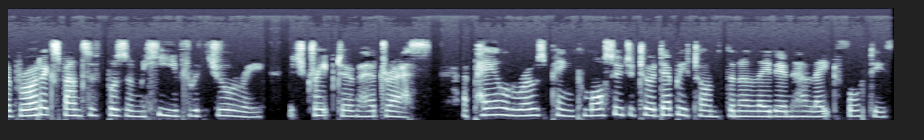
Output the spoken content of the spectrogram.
Her broad expanse of bosom heaved with jewellery, which draped over her dress, a pale rose pink more suited to a debutante than a lady in her late forties.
